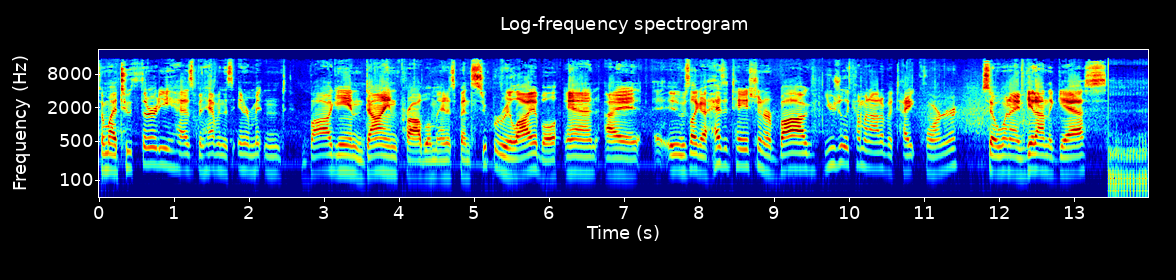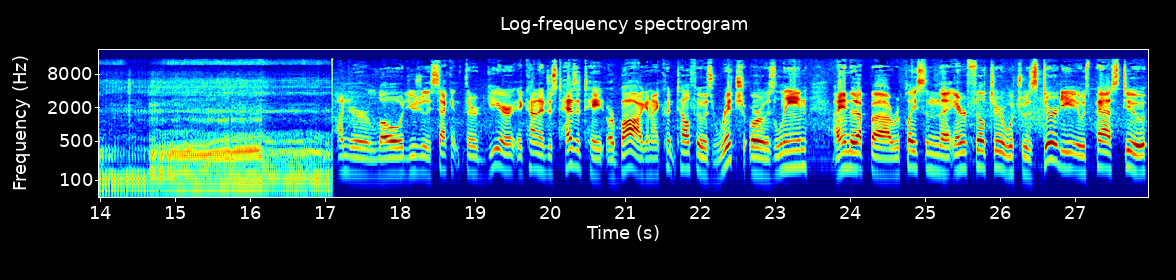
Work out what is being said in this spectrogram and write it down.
So my 230 has been having this intermittent bogging and dying problem and it's been super reliable and I it was like a hesitation or bog usually coming out of a tight corner. So when I get on the gas under load, usually second, third gear, it kind of just hesitate or bog, and I couldn't tell if it was rich or it was lean. I ended up uh, replacing the air filter, which was dirty. It was past due.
